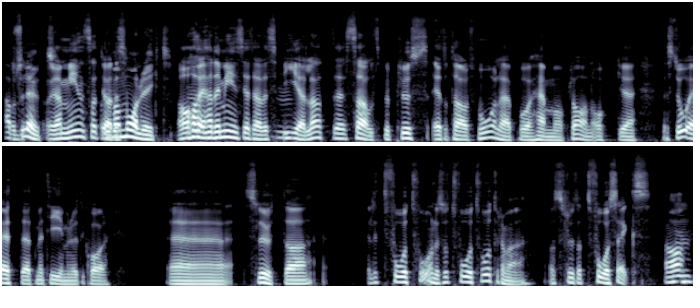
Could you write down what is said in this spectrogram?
absolut. Och, och jag minns att det jag var hade målrikt. Ja, jag hade minst att jag hade Mm. spelat eh, Salzburg plus ett och ett halvt mål här på hemmaplan och eh, det stod 1-1 med 10 minuter kvar. Eh, sluta eller 2-2, det står 2-2 till och med. Och slutat 2-6. Ja. Mm.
